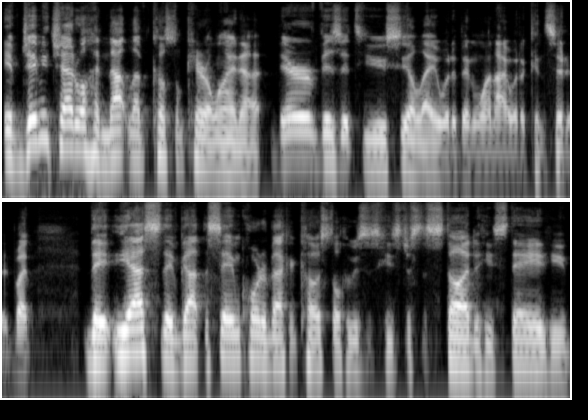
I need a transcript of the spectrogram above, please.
if Jamey Chadwell had not left Coastal Carolina, their visit to UCLA would have been one I would have considered. But they, yes, they've got the same quarterback at Coastal, who's he's just a stud. He stayed. He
